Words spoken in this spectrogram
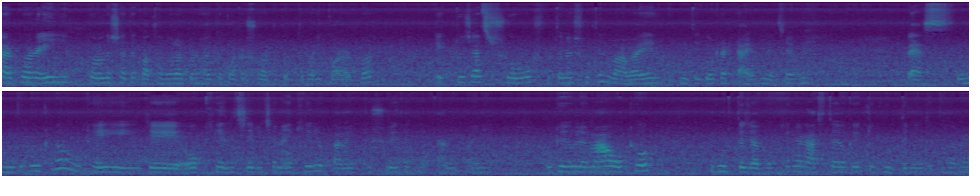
তারপর এই তোমাদের সাথে কথা বলার পর হয়তো কটা শর্ট করতে পারি করার পর। একটু জাস্ট শোবো, শুতে না শুতে বাবায়ের ঘুম থেকে ওঠার টাইম হয়ে যাবে। ব্যাস, ঘুম থেকে উঠল, উঠেই যে ও খেলছে, বিছানায় খেলো আমি একটু শুয়ে থাকি আমি পাইনি উঠে বলে মা, ওঠো, ঘুরতে যাব। কিনা রাস্তায় ওকে একটু ঘুরতে নিয়ে যেতে হবে।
